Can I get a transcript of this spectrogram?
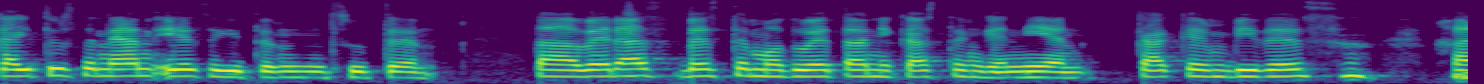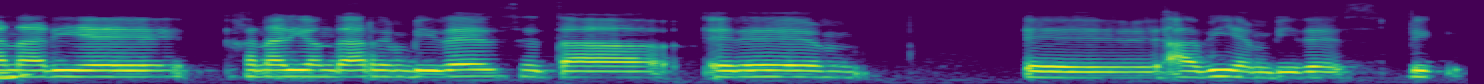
gaituztenean iez egiten zuten. Ta beraz beste moduetan ikasten genien. Kaken bidez, janarie, janari ondarren bidez eta ere e, abien bidez. Bi-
